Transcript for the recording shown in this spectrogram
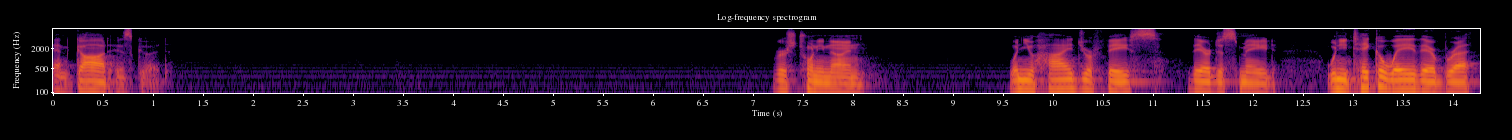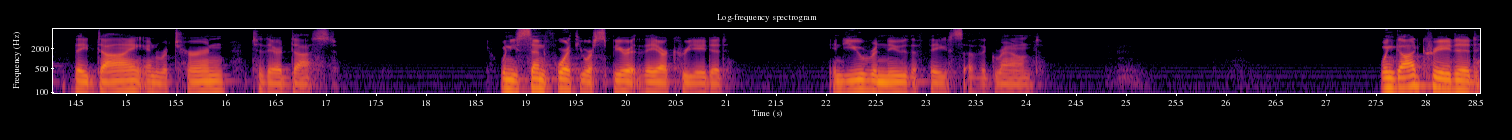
and God is good. Verse 29 When you hide your face, they are dismayed. When you take away their breath, they die and return to their dust. When you send forth your spirit, they are created, and you renew the face of the ground. When God created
